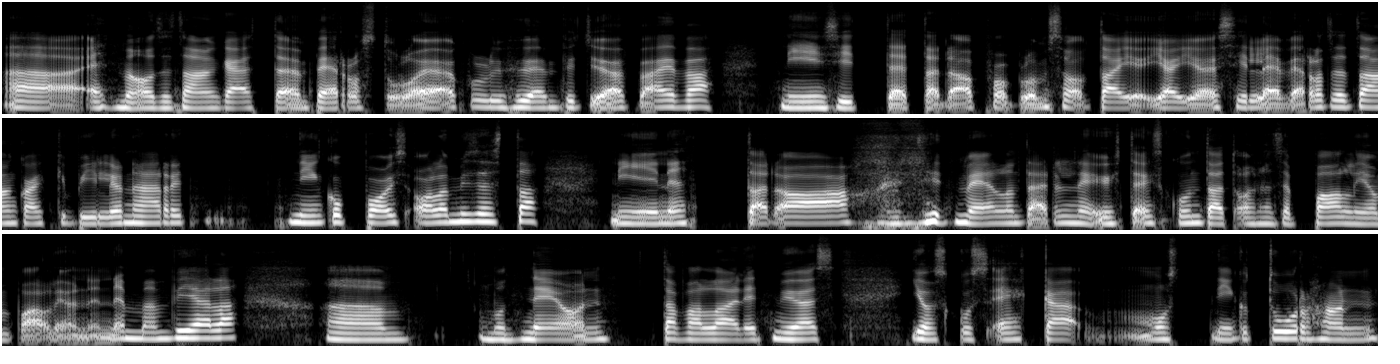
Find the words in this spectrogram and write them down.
ää, että me otetaan käyttöön perustuloja ja joku lyhyempi työpäivä, niin sitten tada problem solved, tai ja, ja silleen verotetaan kaikki biljonäärit niin kuin pois olemisesta, niin että tadaa, nyt meillä on täydellinen yhteiskunta, että onhan se paljon paljon enemmän vielä, ähm, mutta ne on tavallaan, että myös joskus ehkä musta niinku turhan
